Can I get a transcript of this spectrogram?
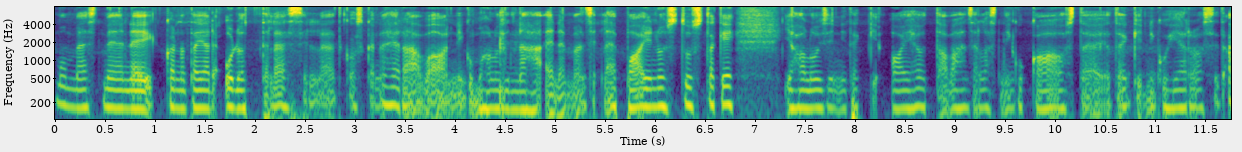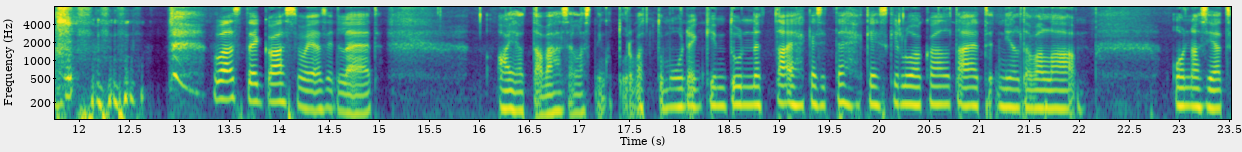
Mun mielestä meidän ei kannata jäädä odottelemaan silleen, että koska ne herää vaan, niin kuin mä haluaisin nähdä enemmän painostustakin ja haluaisin itsekin aiheuttaa vähän sellaista niin kuin kaaosta ja jotenkin niin kuin hieroa sitä vasten kasvoja silleen, että aiheuttaa vähän sellaista niin kuin turvattomuudenkin tunnetta ehkä sitten keskiluokalta, että niillä tavallaan on asiat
